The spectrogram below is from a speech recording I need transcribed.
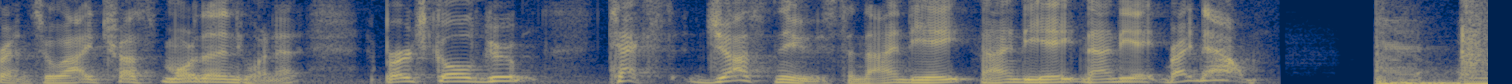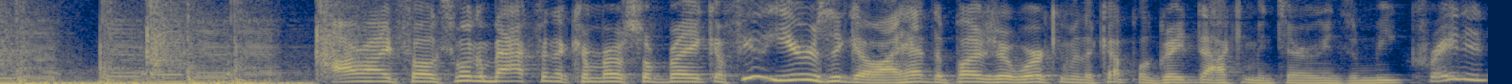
friends who I trust more than anyone at Birch Gold Group, text Just News to 989898 right now. All right, folks, welcome back from the commercial break. A few years ago, I had the pleasure of working with a couple of great documentarians, and we created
